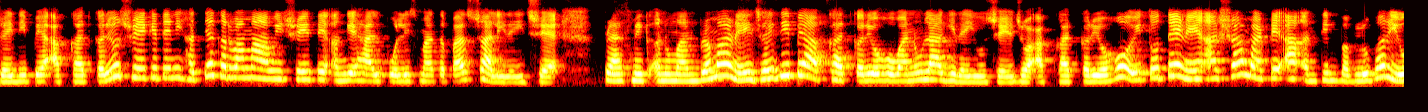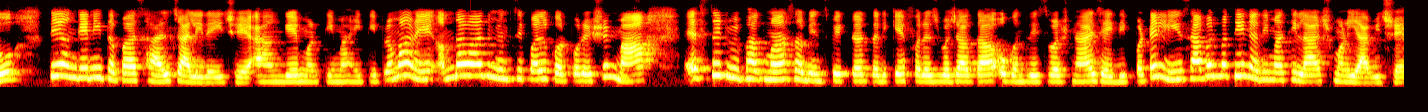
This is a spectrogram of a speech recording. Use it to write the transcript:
જયદીપે આપઘાત કર્યો છે કે તેની હત્યા કરવામાં આવી છે તે અંગે હાલ પોલીસમાં તપાસ ચાલી રહી છે. પ્રાથમિક અનુમાન પ્રમાણે જયદીપે આપઘાત કર્યો હોવાનું લાગી રહ્યું છે. જો આપઘાત કર્યો હોય તો તેણે આ શા માટે આ અંતિમ પગલું ભર્યું? તે અંગેની તપાસ હાલ ચાલી રહી છે. આ અંગે મળતી માહિતી પ્રમાણે અમદાવાદ મ્યુનિસિપલ કોર્પોરેશનમાં એસ્ટેટ વિભાગમાં સબ ઇન્સ્પેક્ટર તરીકે ફરજ બજાવતા ઓગણત્રીસ વર્ષના જયદીપ પટેલની સાબરમતી નદીમાંથી લાશ મળી આવી છે.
